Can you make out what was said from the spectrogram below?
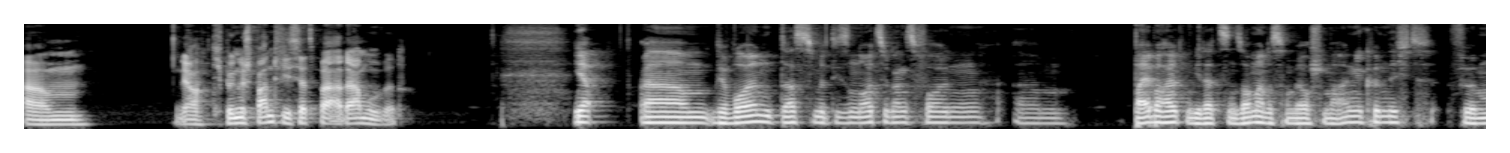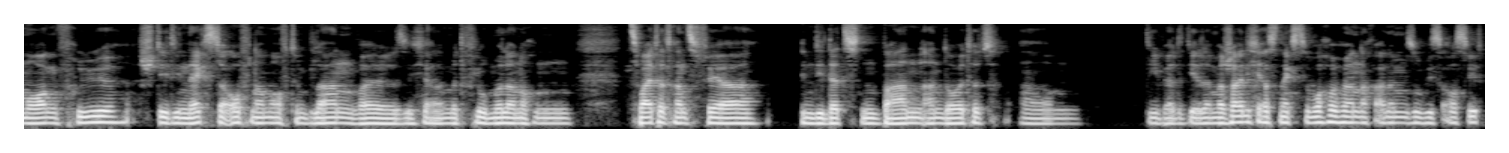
Ähm, ja, ich bin gespannt, wie es jetzt bei Adamu wird. Ja, ähm, wir wollen das mit diesen Neuzugangsfolgen ähm, beibehalten wie letzten Sommer. Das haben wir auch schon mal angekündigt. Für morgen früh steht die nächste Aufnahme auf dem Plan, weil sich ja mit Flo Müller noch ein zweiter Transfer in die letzten Bahnen andeutet. Ähm, die werdet ihr dann wahrscheinlich erst nächste Woche hören, nach allem, so wie es aussieht.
